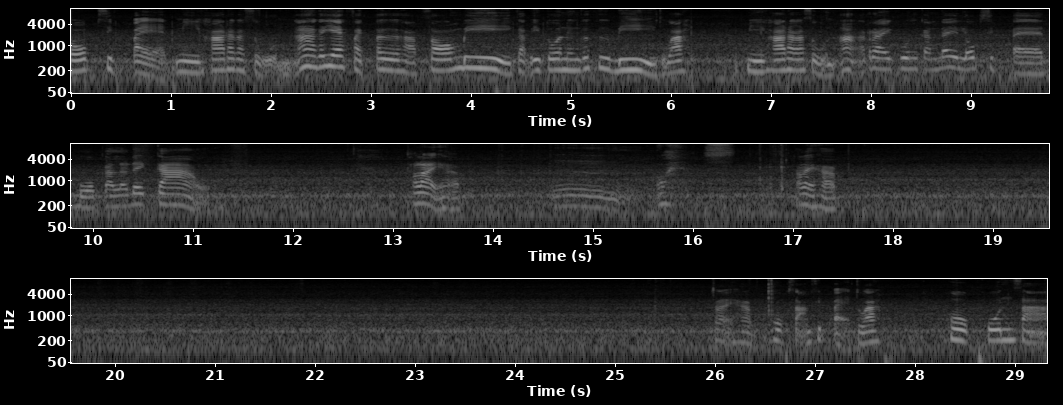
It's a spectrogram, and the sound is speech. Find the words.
ลบ 18 มีค่าเท่ากับ0อะก็แยกแฟกเตอร์ครับ 2b กับอีกตัวหนึ่งก็คือ b ถูกปะมีค่าเท่ากับ0อะอะไรคูณกันได้ลบ 18 บวกกันแล้วได้ 9 เท่าไหร่ครับ อืม โอ้ยเท่าไหร่ครับ ใช่ครับหกสามสิบแปดถูกปะหกคูณสาม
